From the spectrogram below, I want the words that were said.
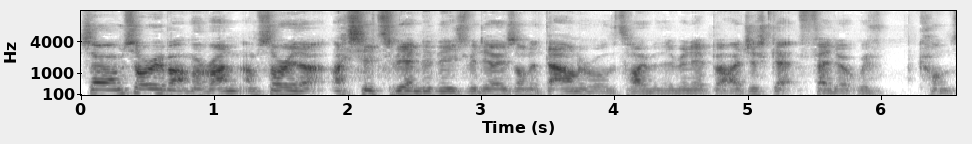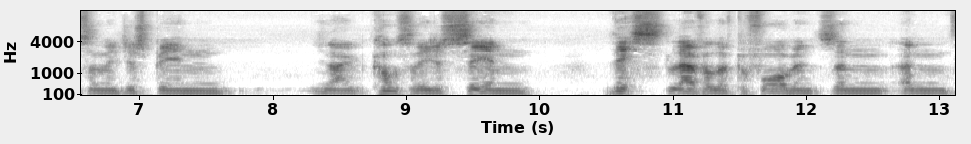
So I'm sorry about my rant. I'm sorry that I seem to be ending these videos on a downer all the time at the minute, but I just get fed up with constantly just being, you know, constantly just seeing this level of performance and and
